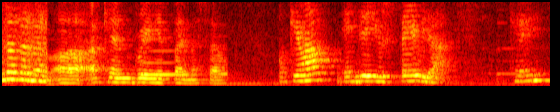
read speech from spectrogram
no, no, no. Uh, I can bring it by myself. Okay, ma'am. Enjoy your stay with us. Okay.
